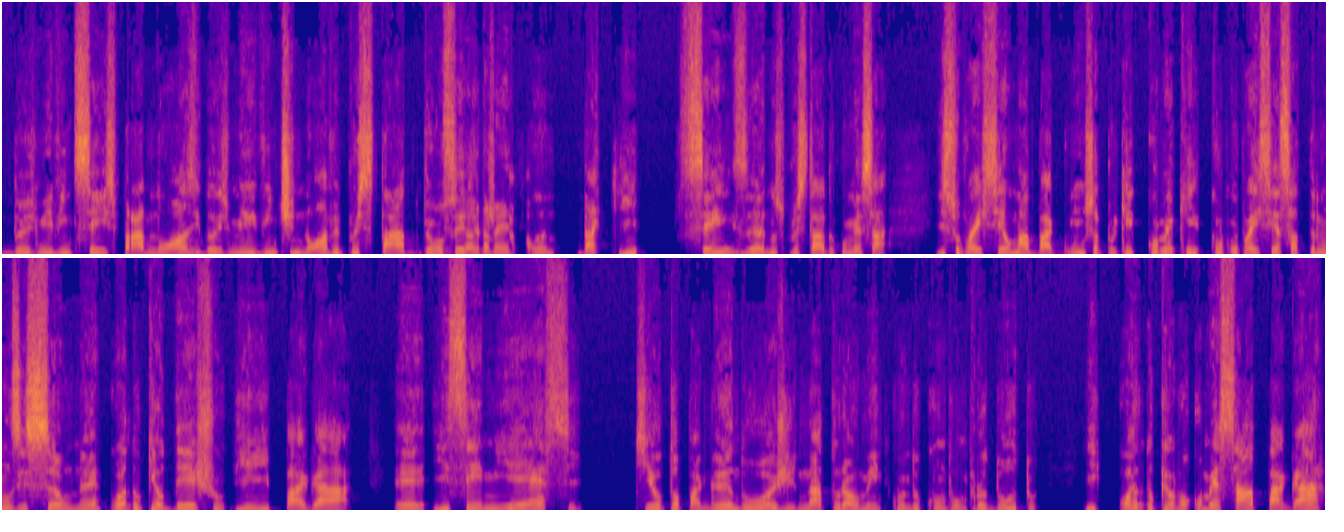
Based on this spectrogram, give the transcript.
2026 para nós e 2029 para o Estado. Então, ou seja, a gente está falando daqui seis anos para o Estado começar. Isso vai ser uma bagunça, porque como é que como vai ser essa transição, né? Quando que eu deixo de ir pagar é, ICMS, que eu estou pagando hoje naturalmente quando compro um produto, e quando que eu vou começar a pagar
